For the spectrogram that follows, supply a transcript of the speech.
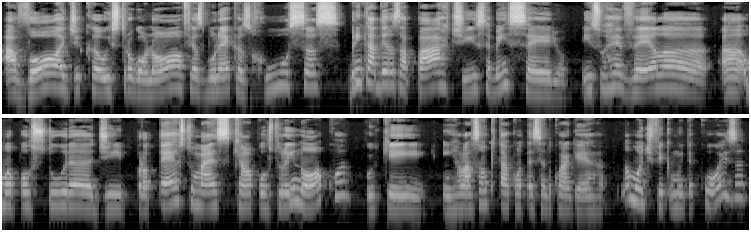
a vodka, o estrogonofe, as bonecas russas. Brincadeiras à parte, isso é bem sério. Isso revela uh, uma postura de protesto, mas que é uma postura inócua, porque em relação ao que está acontecendo com a guerra, não modifica muita coisa.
